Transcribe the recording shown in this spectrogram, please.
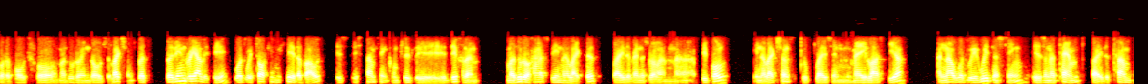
for a vote for Maduro in those elections. But but in reality, what we're talking here about is, is something completely different. Maduro has been elected by the Venezuelan uh, people in elections that took place in May last year. And now what we're witnessing is an attempt by the Trump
